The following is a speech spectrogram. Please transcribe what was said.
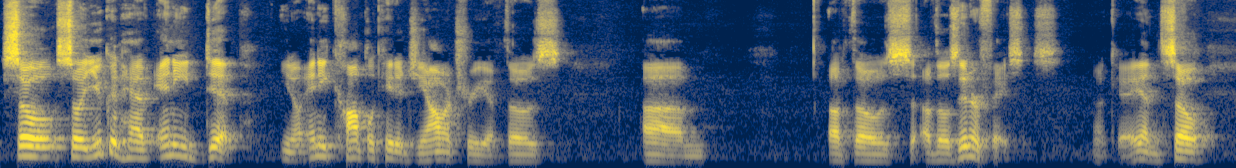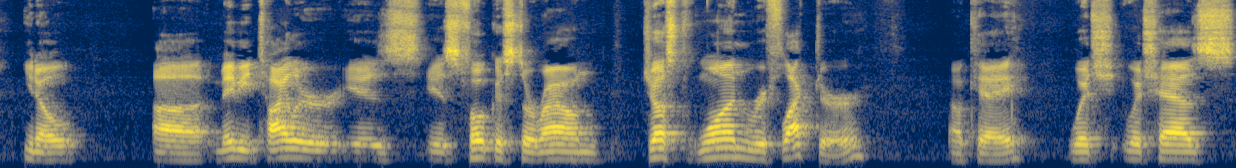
so, so you can have any dip, you know, any complicated geometry of those, um, of those of those interfaces. Okay, and so you know, uh, maybe Tyler is is focused around just one reflector. Okay, which which has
